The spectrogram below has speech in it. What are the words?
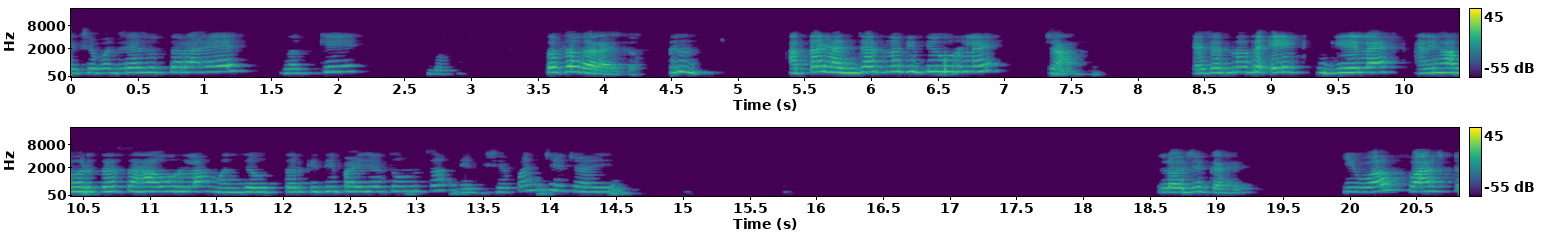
एकशे पंचेचाळीस उत्तर आहे. नक्की तसं कसं करायचं. आता ह्यांच्यातलं किती उरले? चार. याच्यातनं तर एक गेलाय आणि हा वरचा सहा उरला. म्हणजे उत्तर किती पाहिजे तुमचं? एकशे पंचेचाळीस. लॉजिक आहे. किंवा फास्ट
